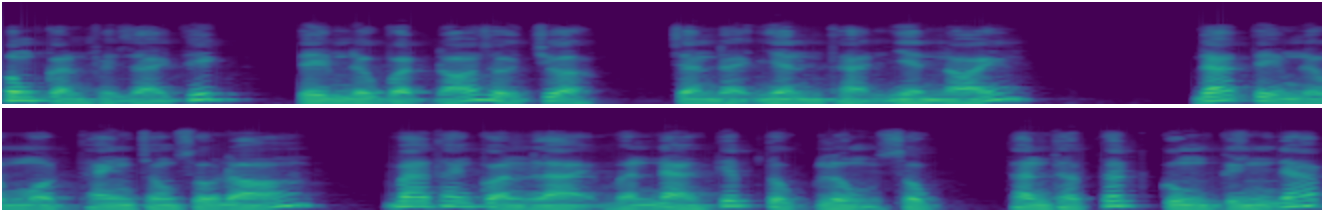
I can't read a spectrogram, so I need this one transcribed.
Không cần phải giải thích, tìm được vật đó rồi chưa? Trần Đại Nhân thản nhiên nói. Đã tìm được một thanh trong số đó, ba thanh còn lại vẫn đang tiếp tục lùng sục. Thần thập thất cùng kính đáp,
